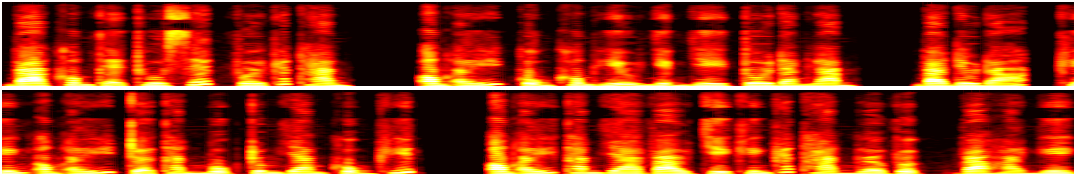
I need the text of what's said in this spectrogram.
và không thể thu xếp với khách hàng. Ông ấy cũng không hiểu những gì tôi đang làm và điều đó khiến ông ấy trở thành một trung gian khủng khiếp Ông ấy tham gia vào chỉ khiến khách hàng ngờ vực và hoài nghi.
